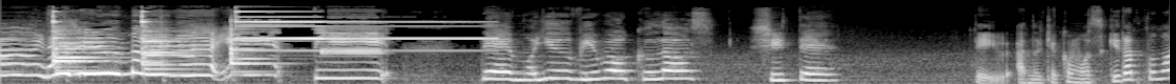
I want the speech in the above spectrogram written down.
ジオマナイピでも指をクロスしてっていうあの曲も好きだったな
